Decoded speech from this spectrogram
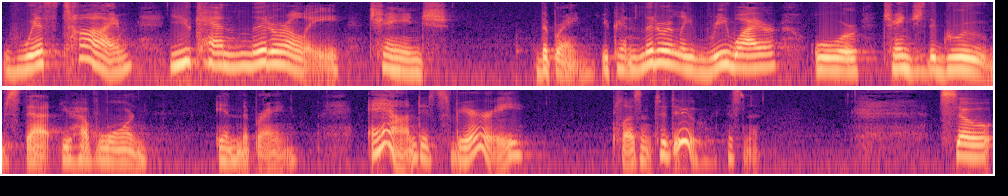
with time, you can literally change the brain. You can literally rewire or change the grooves that you have worn in the brain. And it's very pleasant to do, isn't it? So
